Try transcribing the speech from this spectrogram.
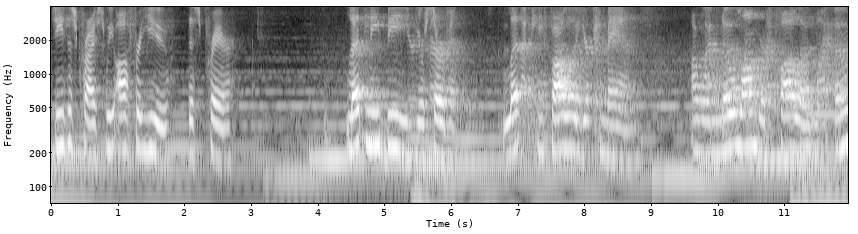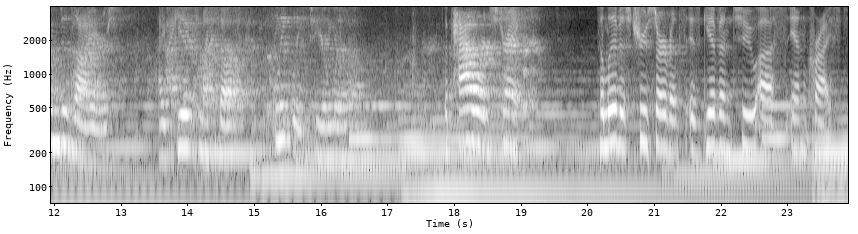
Jesus Christ, we offer you this prayer. Let me be your servant. Let me follow your commands. I will no longer follow my own desires. I give myself completely to your will. The power and strength to live as true servants is given to us in Christ.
